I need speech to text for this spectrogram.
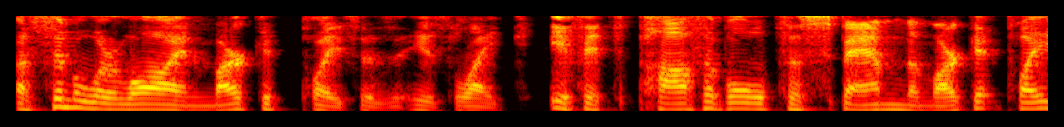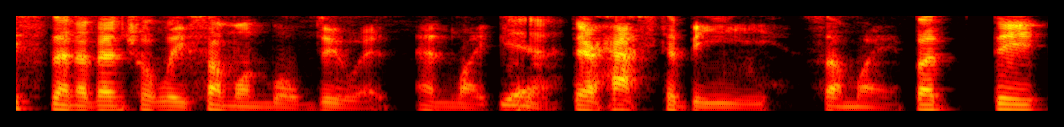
a similar law in marketplaces is like if it's possible to spam the marketplace, then eventually someone will do it. And like Yeah. there has to be some way. But the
